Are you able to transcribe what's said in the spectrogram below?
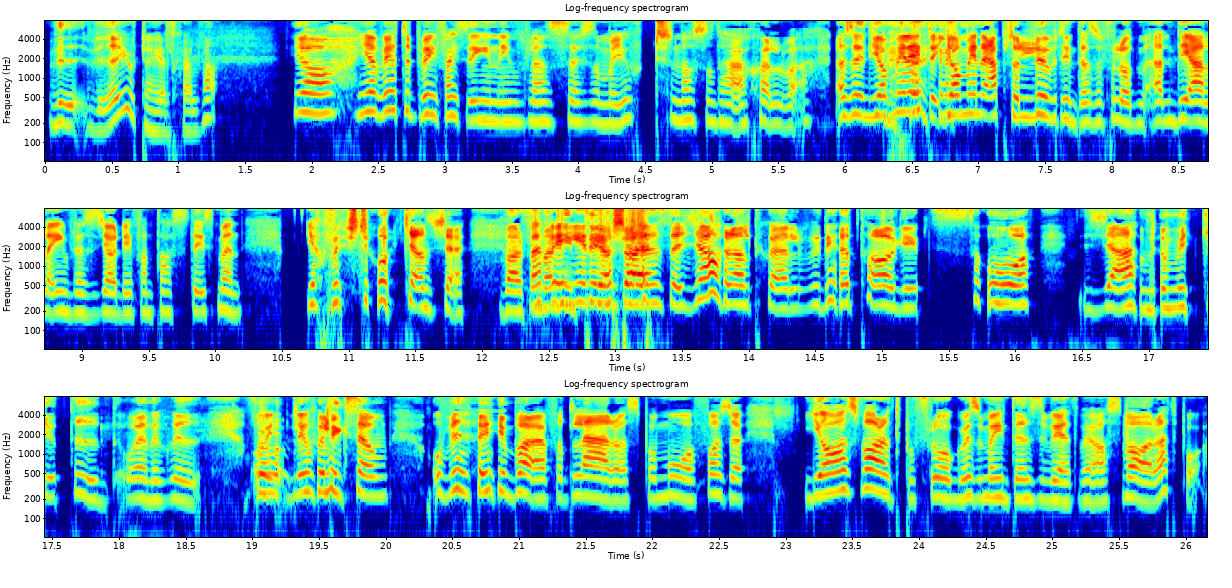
vi, vi har gjort det här helt själva. Ja, jag vet typ faktiskt ingen influencer som har gjort något sånt här själva. Alltså jag menar inte, jag menar absolut inte, alltså förlåt det är alla influencers gör, det är fantastiskt men jag förstår kanske Varför, varför man ingen gör influencer gör allt själv det har tagit så jävla mycket tid och energi. Och, och, liksom, och vi har ju bara fått lära oss på måfå så jag har svarat på frågor som jag inte ens vet vad jag har svarat på.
